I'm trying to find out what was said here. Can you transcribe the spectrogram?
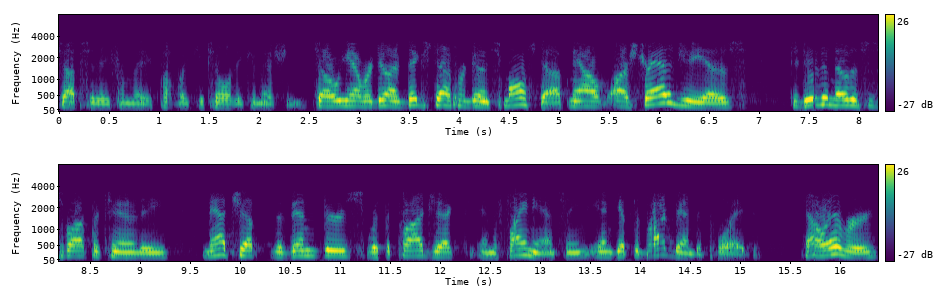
subsidy from the Public Utility Commission. So, you know, we're doing big stuff, we're doing small stuff. Now, our strategy is to do the notices of opportunity, match up the vendors with the project and the financing, and get the broadband deployed. However,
